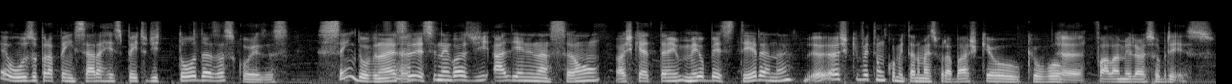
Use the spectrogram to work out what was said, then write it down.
eu uso para pensar a respeito de todas as coisas. Sem dúvida, né? Esse, esse negócio de alienação, eu acho que é até meio besteira, né? Eu acho que vai ter um comentário mais pra baixo que eu, que eu vou É. falar melhor sobre isso.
